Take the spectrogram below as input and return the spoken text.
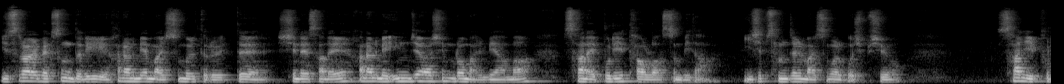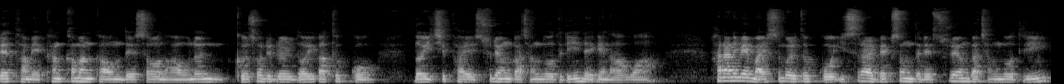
이스라엘 백성들이 하나님의 말씀을 들을 때 시내 산에 하나님의 임재하심으로 말미암아 산에 불이 타올랐습니다. 23절 말씀을 보십시오. 산이 불에 탐에 캄캄한 가운데서 나오는 그 소리를 너희가 듣고 너희 지파의 수령과 장로들이 내게 나와 하나님의 말씀을 듣고 이스라엘 백성들의 수령과 장로들이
